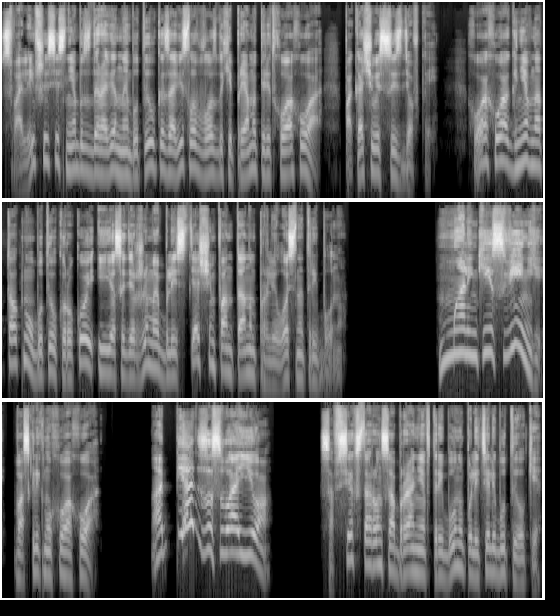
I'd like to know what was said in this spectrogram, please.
Свалившаяся с неба здоровенная бутылка зависла в воздухе прямо перед Хуахуа, покачиваясь с издевкой. Хуахуа гневно оттолкнул бутылку рукой, и ее содержимое блестящим фонтаном пролилось на трибуну. «Маленькие свиньи!» — воскликнул Хуахуа. «Опять за свое!» Со всех сторон собрания в трибуну полетели бутылки,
